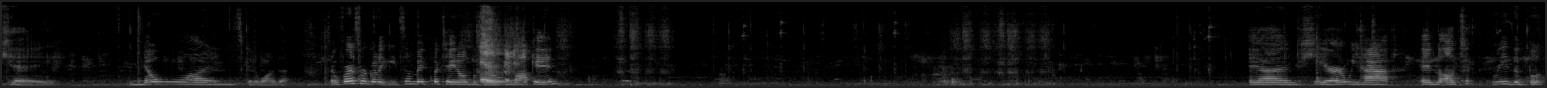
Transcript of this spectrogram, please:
okay. No one's gonna want that. So first we're gonna eat some baked potatoes before we walk in. And here we have, and I'll read the book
